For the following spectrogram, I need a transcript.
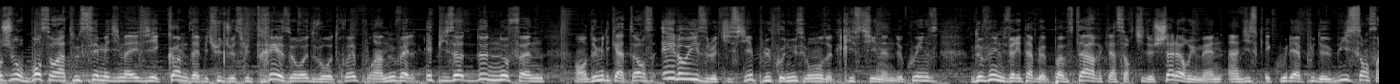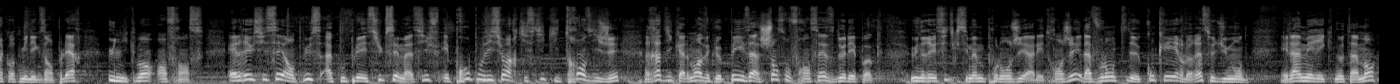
Bonjour, bonsoir à tous, c'est Mehdi et comme d'habitude, je suis très heureux de vous retrouver pour un nouvel épisode de No Fun. En 2014, Héloïse Le Tissier, plus connue sous le nom de Christine and the Queens, devenue une véritable pop star avec la sortie de Chaleur Humaine, un disque écoulé à plus de 850 000 exemplaires uniquement en France. Elle réussissait en plus à coupler succès massif et propositions artistiques qui transigeaient radicalement avec le paysage chanson française de l'époque. Une réussite qui s'est même prolongée à l'étranger, la volonté de conquérir le reste du monde et l'Amérique notamment,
